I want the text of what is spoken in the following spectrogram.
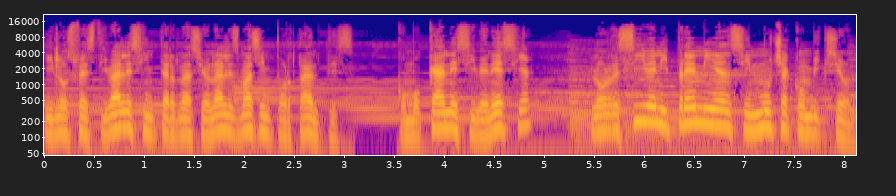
y los festivales internacionales más importantes, como Cannes y Venecia, lo reciben y premian sin mucha convicción.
